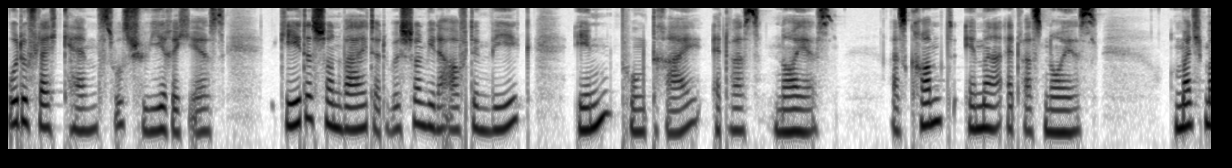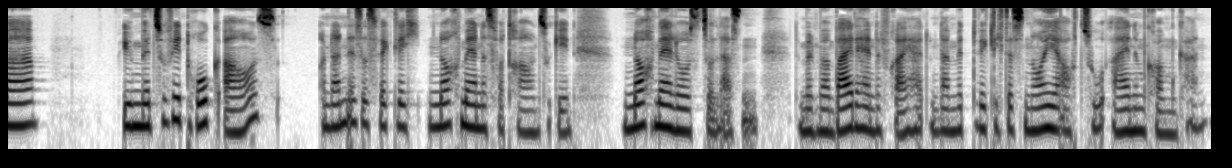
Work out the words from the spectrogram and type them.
wo du vielleicht kämpfst, wo es schwierig ist, geht es schon weiter, du bist schon wieder auf dem Weg in Punkt 3 etwas Neues. Es kommt immer etwas Neues. Und manchmal üben wir zu viel Druck aus und dann ist es wirklich noch mehr in das Vertrauen zu gehen, noch mehr loszulassen, damit man beide Hände frei hat und damit wirklich das Neue auch zu einem kommen kann.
